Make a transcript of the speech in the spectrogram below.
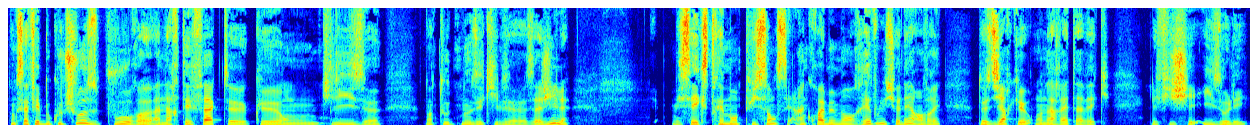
Donc ça fait beaucoup de choses pour euh, un artefact euh, qu'on utilise euh, dans toutes nos équipes agiles. Mais c'est extrêmement puissant, c'est incroyablement révolutionnaire en vrai de se dire qu'on arrête avec les fichiers isolés,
